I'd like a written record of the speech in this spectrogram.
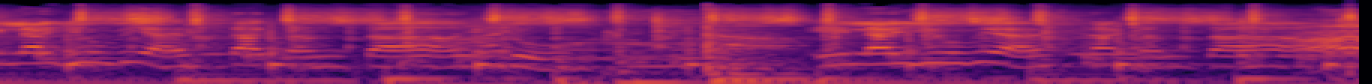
Y la lluvia está cantando. Y la lluvia está cantando.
